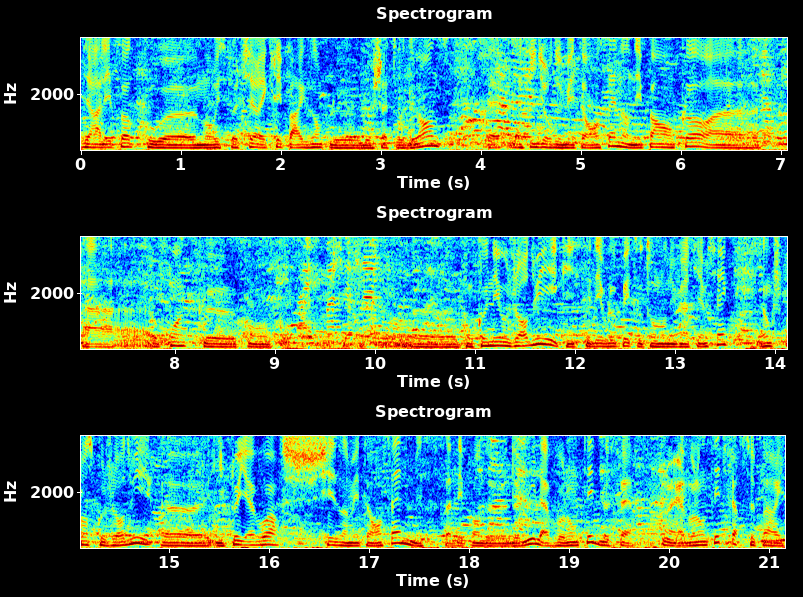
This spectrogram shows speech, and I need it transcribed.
dire à l'époque où euh, Maurice Potcher écrit par exemple le, Château de Hans, euh, la figure du metteur en scène n'en est pas encore au point qu'on connaît aujourd'hui et qui s'est développé tout au long du XXe siècle. Donc je pense qu'aujourd'hui, il peut y avoir chez un metteur en scène, mais ça dépend de, lui, la volonté de le faire, la volonté de faire ce pari.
